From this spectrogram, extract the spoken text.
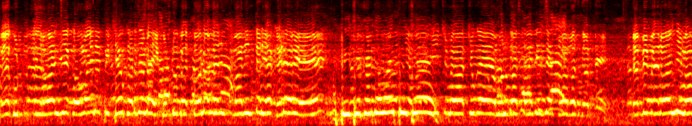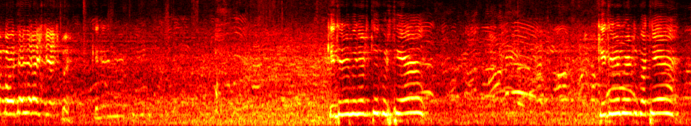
मैं गुड्डू पहलवान जी कहूँगा इन्हें पीछे कर दे भाई गुड्डू पे दोनों मॉर्निंग इंटर यहाँ खड़े हुए हैं। पीछे कर दो भाई पीछे। बीच में आ चुके हैं हम उनका तेज़ी से स्वागत करते हैं। डब्बी पहलवान जी वहाँ पहुँचे जरा स्टेज पे। कितने मिनट की कुर्सी है? कितने मिनट बचे हैं?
